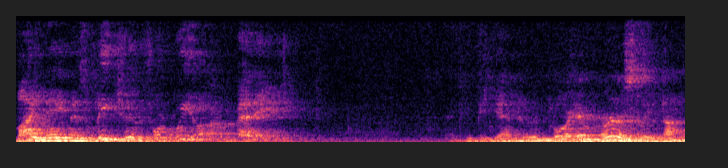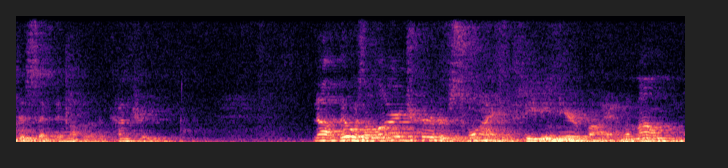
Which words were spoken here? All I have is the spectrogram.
My name is Legion, for we are many. And he began to implore him earnestly not to send him out of the country. Now there was herd of swine feeding nearby on the mountain.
